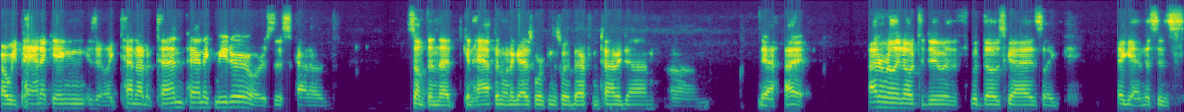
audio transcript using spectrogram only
are we panicking? Is it like 10 out of 10 panic meter, or is this kind of something that can happen when a guy's working his way back from Tommy John? Um, yeah, I I don't really know what to do with with those guys. Like again, this is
